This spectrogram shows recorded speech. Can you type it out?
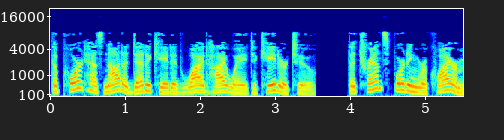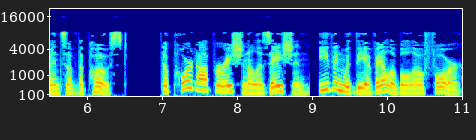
The port has not a dedicated wide highway to cater to the transporting requirements of the post. The port operationalization, even with the available 04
